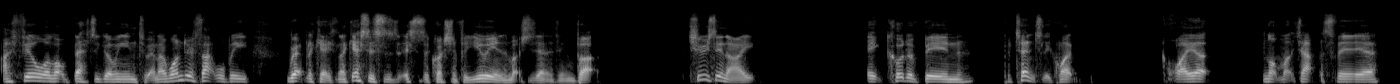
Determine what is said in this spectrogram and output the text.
I feel a lot better going into it, and I wonder if that will be replicated. And I guess this is this is a question for you, Ian, as much as anything. But Tuesday night, it could have been potentially quite quiet, not much atmosphere,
